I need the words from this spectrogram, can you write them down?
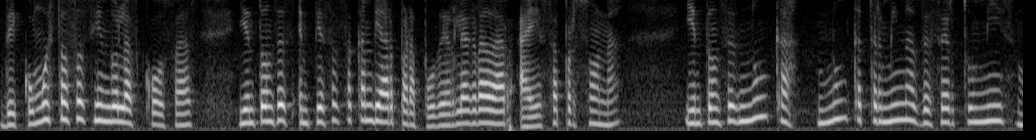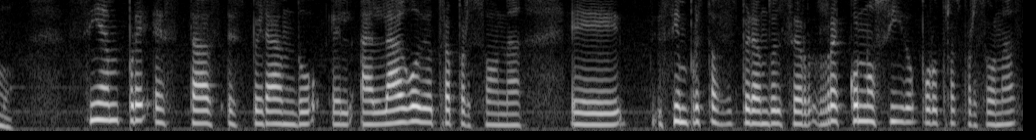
de cómo estás haciendo las cosas y entonces empiezas a cambiar para poderle agradar a esa persona y entonces nunca, nunca terminas de ser tú mismo. Siempre estás esperando el halago de otra persona, eh, siempre estás esperando el ser reconocido por otras personas,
